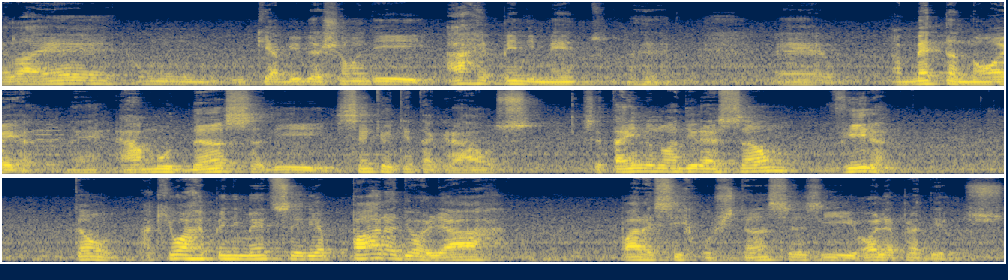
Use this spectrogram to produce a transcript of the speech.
Ela é um, o que a Bíblia chama de arrependimento. Né? É, a metanoia, né? É a mudança de 180 graus. Você está indo numa direção, vira. Então, aqui o arrependimento seria para de olhar para as circunstâncias e olha para Deus.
